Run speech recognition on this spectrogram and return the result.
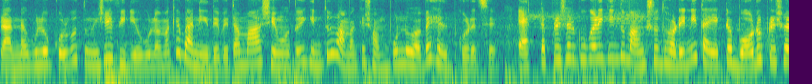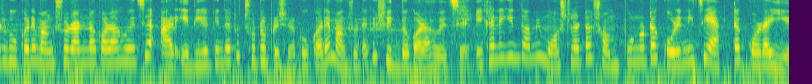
রান্নাগুলো করব। তুমি সেই ভিডিওগুলো আমাকে বানিয়ে দেবে। তা মা সে মতোই কিন্তু আমাকে সম্পূর্ণভাবে হেল্প করেছে। একটা প্রেশার কুকারে কিন্তু মাংস ধরেনি, তাই একটা বড় প্রেশার কুকারে মাংস রান্না করা হয়েছে, আর এদিকে কিন্তু একটা ছোট প্রেশার কুকারে মাংসটাকে সিদ্ধ করা হয়েছে। এখানে কিন্তু আমি মশলাটা সম্পূর্ণটা করে নিচ্ছি একটা কড়াইয়ে,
